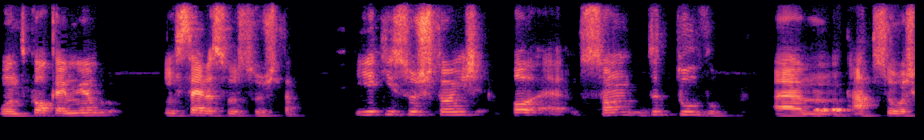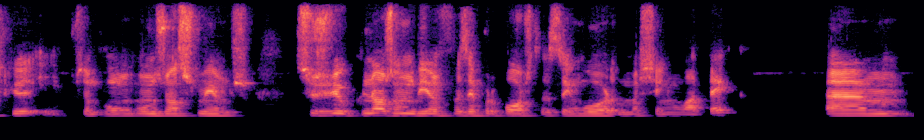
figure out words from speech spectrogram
onde qualquer membro insere a sua sugestão. E aqui sugestões eh, são de tudo. Um, há pessoas que, por exemplo, um, um, dos nossos membros sugeriu que nós não devíamos fazer propostas em Word, mas sim em LaTeX. Um,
